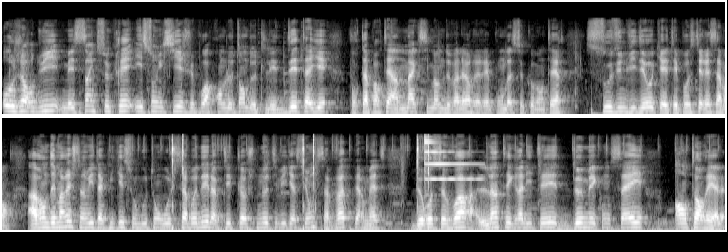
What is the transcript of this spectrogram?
aujourd'hui. Mes 5 secrets, ils sont ici et je vais pouvoir prendre le temps de te les détailler pour t'apporter un maximum de valeur et répondre à ce commentaire sous une vidéo qui a été postée récemment. Avant de démarrer, je t'invite à cliquer sur le bouton rouge s'abonner, la petite cloche notification. Ça va te permettre de recevoir l'intégralité de mes conseils en temps réel.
